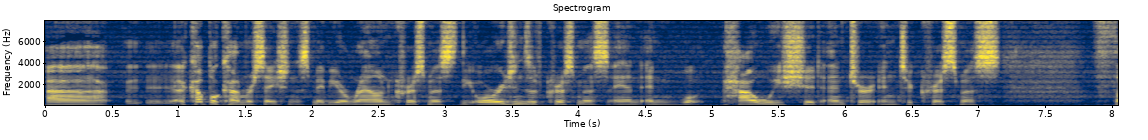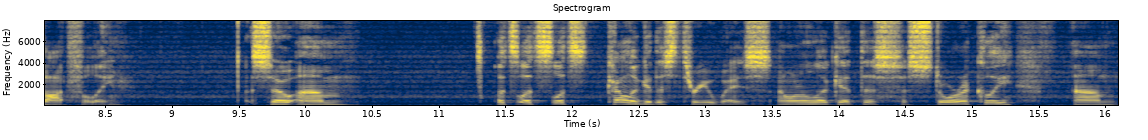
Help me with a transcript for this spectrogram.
uh, a couple conversations, maybe around Christmas, the origins of Christmas, and and what, how we should enter into Christmas thoughtfully. So, um, let's let's let's kind of look at this three ways. I want to look at this historically, um,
